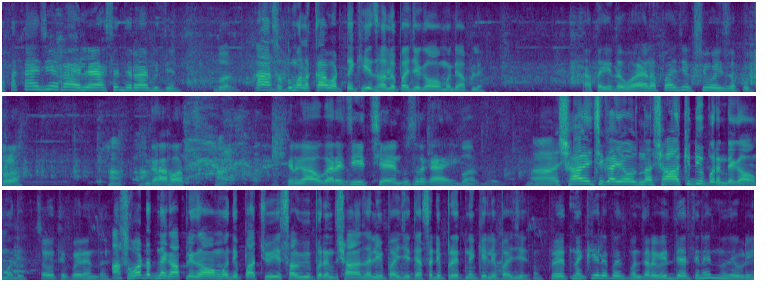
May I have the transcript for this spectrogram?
आता काय जे राहिले असेल ते राबीतील बरं. काय असं? तुम्हाला काय वाटतं की हे झालं पाहिजे गावामध्ये आपल्या? आता इथं व्हायला पाहिजे शिवाजीचा पुतळा. हां गावात. तर गावकऱ्याची इच्छा आहे दुसरं काय? बरं बरं. शाळेची काय योजना शाळा कितवीपर्यंत आहे गावामध्ये? चौथीपर्यंत. असं वाटत नाही का आपल्या गावामध्ये पाचवी सहावीपर्यंत शाळा झाली पाहिजे त्यासाठी प्रयत्न केले पाहिजे प्रयत्न केले पाहिजे पण त्याला विद्यार्थी नाहीत ना तेवढे.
